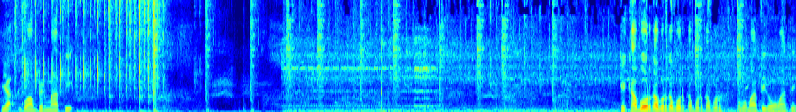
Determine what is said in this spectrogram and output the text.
Ya, gua hampir mati. Oke, kabur, kabur, kabur, kabur, kabur. Gua mau mati, gua mau mati.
